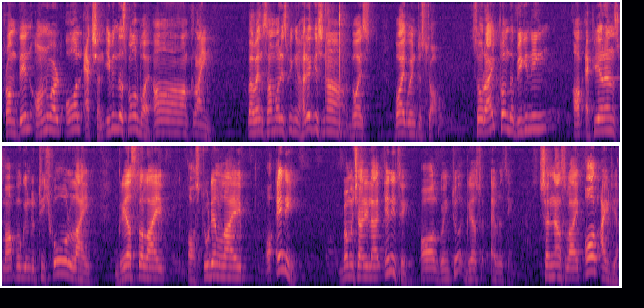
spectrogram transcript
from then onward, all action, even the small boy, ah, crying. But when somebody is speaking Hare Krishna, boy, boy going to stop. So right from the beginning of appearance, Mahaprabhu going to teach whole life, Grihastha life, or student life, or any, Brahmachari life, anything, all going to Grihastha, everything. Sannyas life, all idea.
